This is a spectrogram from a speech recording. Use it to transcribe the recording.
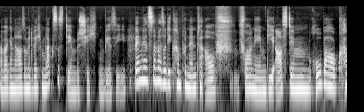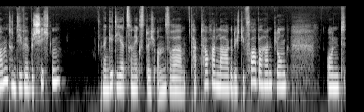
Aber genauso mit welchem Lacksystem beschichten wir sie. Wenn wir uns nochmal so die Komponente auf vornehmen, die aus dem Rohbau kommt und die wir beschichten, dann geht die ja zunächst durch unsere Takttauchanlage, durch die Vorbehandlung und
